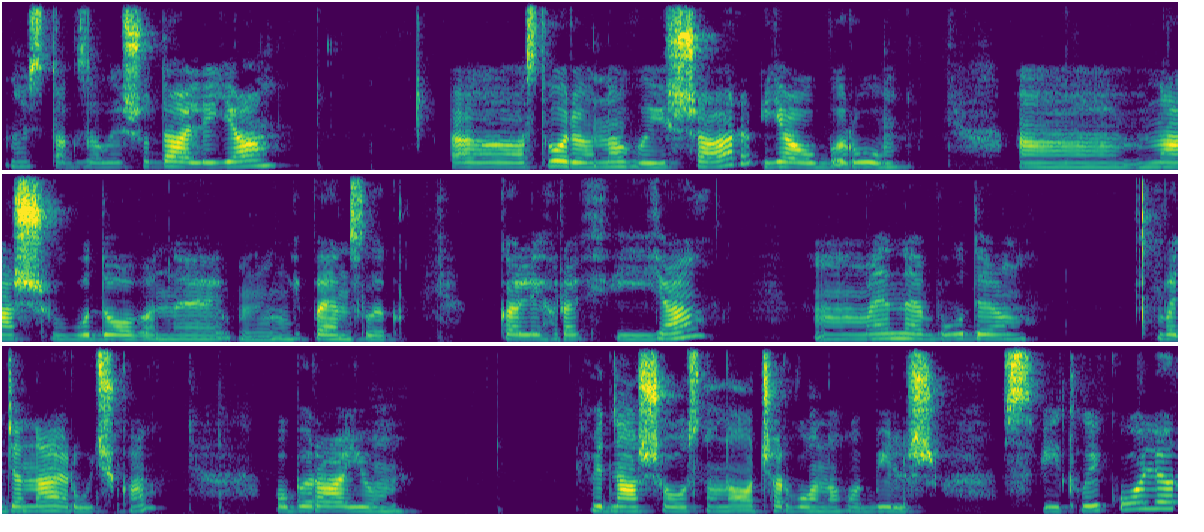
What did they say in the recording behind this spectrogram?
Ну, Ось так залишу. Далі я створюю новий шар, я оберу е, наш вбудований пензлик каліграфія. У мене буде водяна ручка. Обираю від нашого основного червоного більш світлий колір.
